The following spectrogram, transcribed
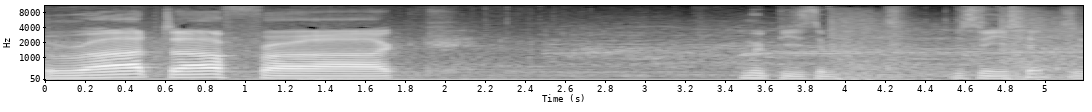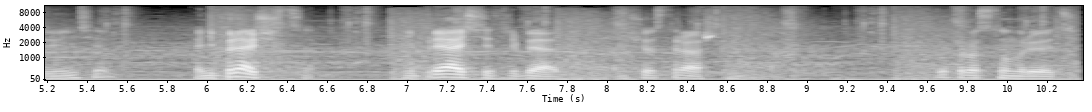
What the fuck? Мы пиздим. Извините, извините. Они прячутся. Не прячьтесь, ребят. Ничего страшного. Вы просто умрете.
